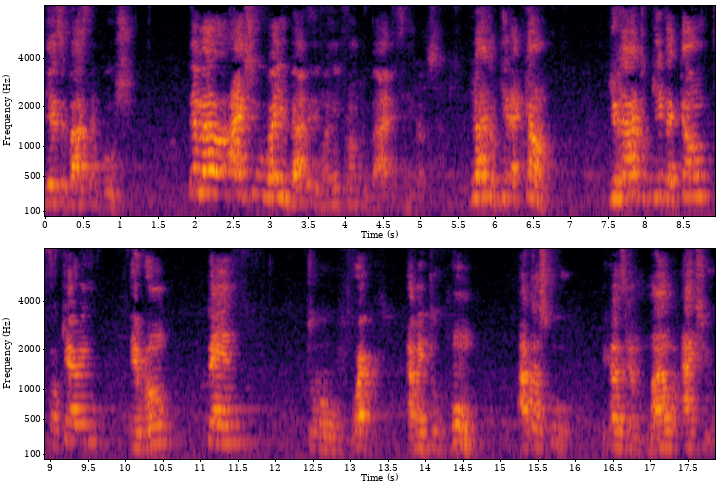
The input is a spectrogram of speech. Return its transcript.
J. Sebastian Bush, the man will ask you where you got the money from to buy the sneakers. You have to give account. You had to give account for carrying a wrong pen to work. I mean, to whom? After school. Because the man will ask you.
